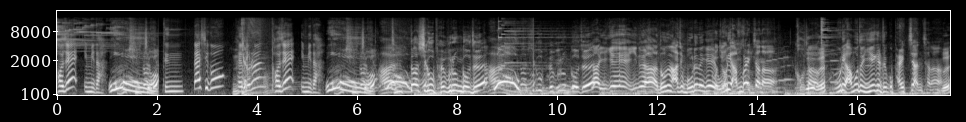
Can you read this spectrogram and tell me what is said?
거제입니다. 오, 진짜? 등 따시고 배부른 거제입니다. 진짜? 등 따시고 배부른 거제? 등 따시고 배부른 거제? 야 이게 인우야 너는 아직 모르는 게? 우리 안 밟잖아 왜? 왜? 우리 아무도 이 얘기를 듣고 밟지 않잖아 왜?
